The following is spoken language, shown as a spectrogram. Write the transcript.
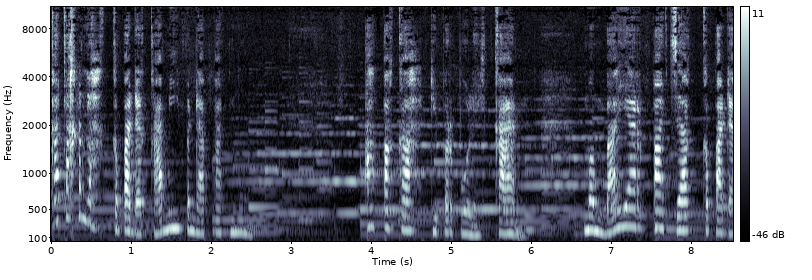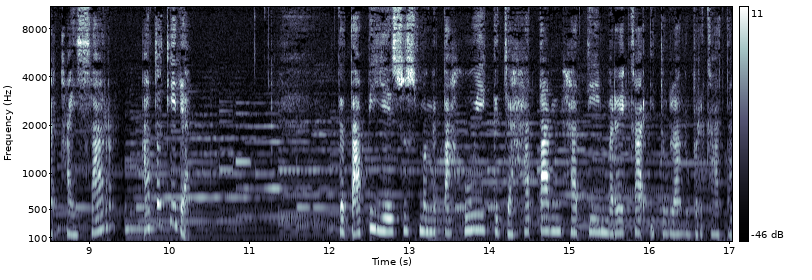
Katakanlah kepada kami pendapatmu, apakah diperbolehkan membayar pajak kepada kaisar atau tidak? Tetapi Yesus mengetahui kejahatan hati mereka itu lalu berkata,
